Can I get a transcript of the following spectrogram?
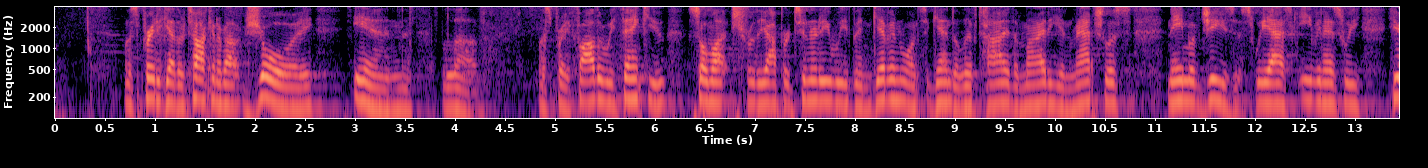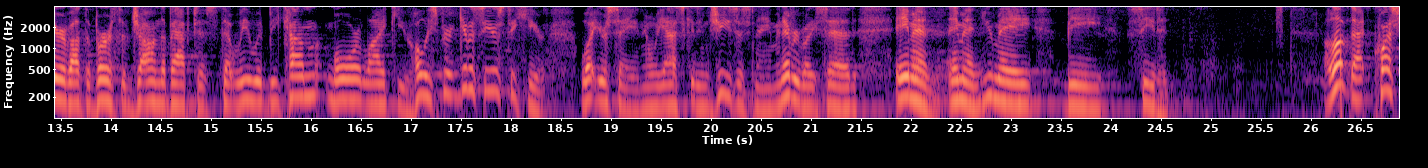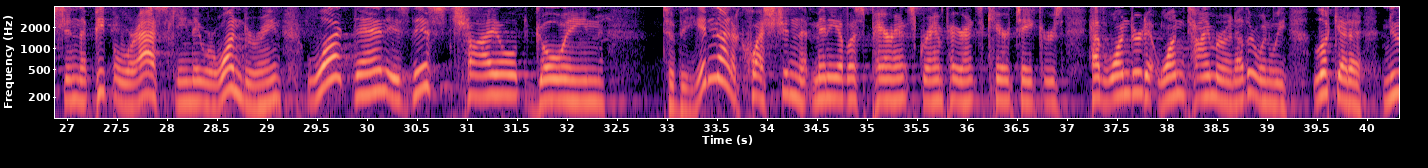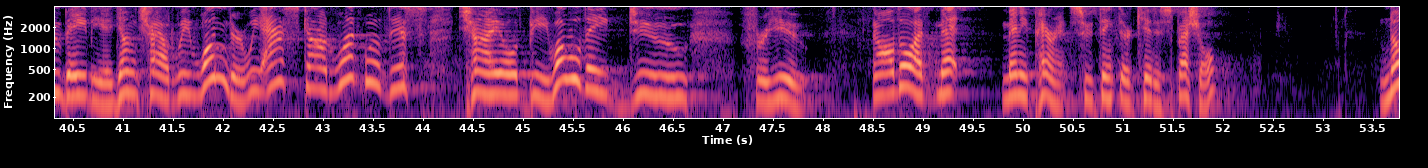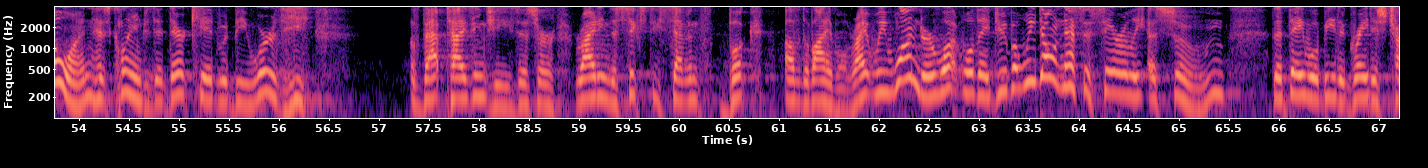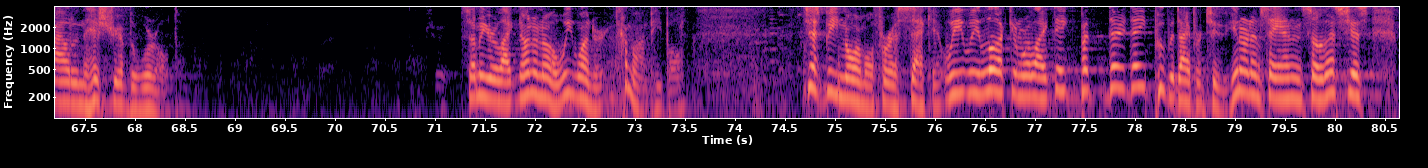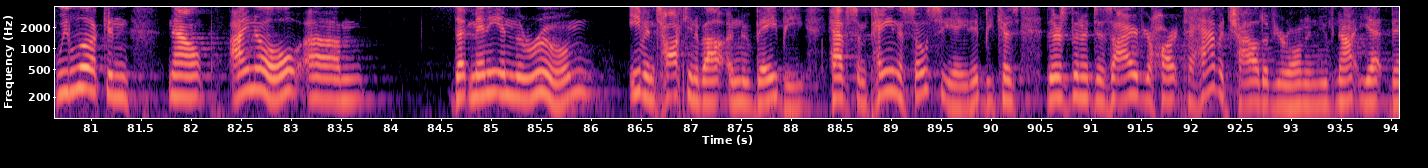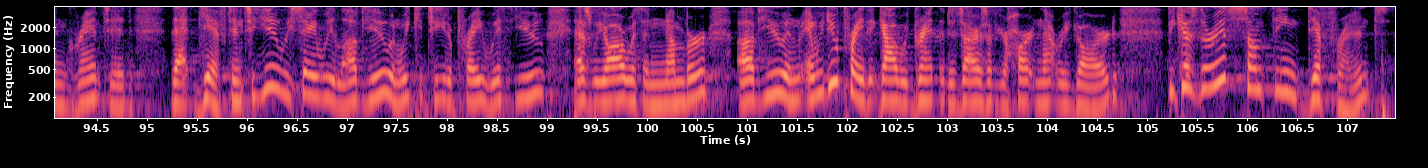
Let's pray together, talking about joy in love. Let's pray. Father, we thank you so much for the opportunity we've been given once again to lift high the mighty and matchless name of Jesus. We ask, even as we hear about the birth of John the Baptist, that we would become more like you. Holy Spirit, give us ears to hear what you're saying. And we ask it in Jesus' name. And everybody said, Amen. Amen. You may be seated. I love that question that people were asking. They were wondering, what then is this child going to be? Isn't that a question that many of us, parents, grandparents, caretakers, have wondered at one time or another when we look at a new baby, a young child? We wonder, we ask God, what will this child be? What will they do for you? Now, although I've met many parents who think their kid is special, no one has claimed that their kid would be worthy of baptizing Jesus or writing the 67th book of the Bible, right? We wonder what will they do, but we don't necessarily assume that they will be the greatest child in the history of the world. Some of you are like, no, no, no, we wonder. Come on, people. Just be normal for a second. We, we look and we're like, they, but they poop a diaper too. You know what I'm saying? And so that's just, we look and now I know um, that many in the room even talking about a new baby, have some pain associated because there's been a desire of your heart to have a child of your own and you've not yet been granted that gift. And to you, we say we love you and we continue to pray with you as we are with a number of you. And, and we do pray that God would grant the desires of your heart in that regard because there is something different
